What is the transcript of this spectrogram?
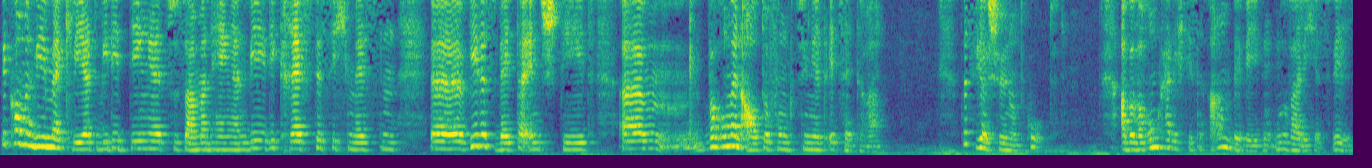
bekommen wir immer erklärt, wie die Dinge zusammenhängen, wie die Kräfte sich messen, äh, wie das Wetter entsteht, ähm, warum ein Auto funktioniert etc. Das ist ja schön und gut. Aber warum kann ich diesen Arm bewegen, nur weil ich es will?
